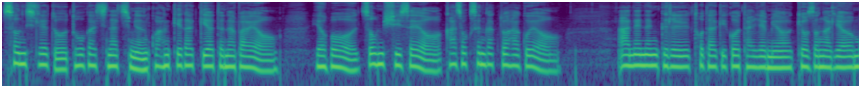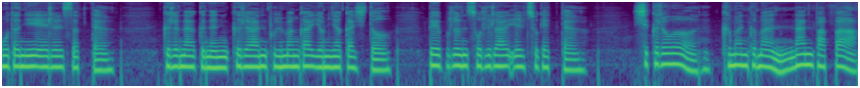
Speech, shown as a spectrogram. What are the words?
성실해도 도가 지나치면 광기가 끼어드나 봐요. 여보 좀 쉬세요. 가족 생각도 하고요. 아내는 그를 토닥이고 달래며 교정하려 무던히 애를 썼다. 그러나 그는 그러한 불만과 염려까지도 배부른 소리라 일축했다. 시끄러워. 그만 그만. 난 바빠.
